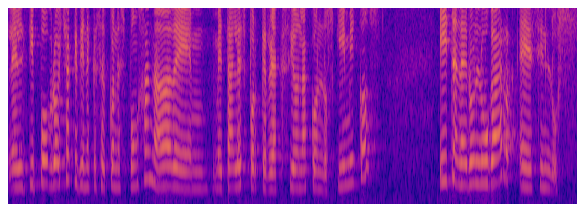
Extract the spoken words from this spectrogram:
el tipo brocha que tiene que ser con esponja, nada de metales porque reacciona con los químicos y tener un lugar sin luz.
